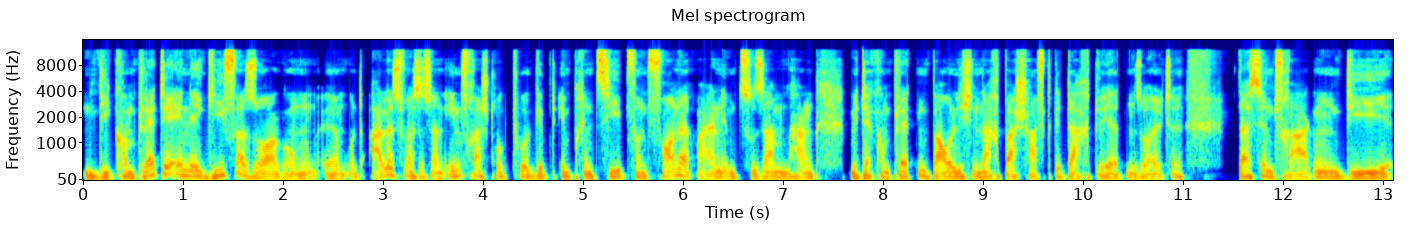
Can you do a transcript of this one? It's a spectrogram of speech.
die komplette Energieversorgung äh, und alles, was es an Infrastruktur gibt, im Prinzip von vornherein im Zusammenhang mit der kompletten baulichen Nachbarschaft gedacht werden sollte. Das sind Fragen, die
